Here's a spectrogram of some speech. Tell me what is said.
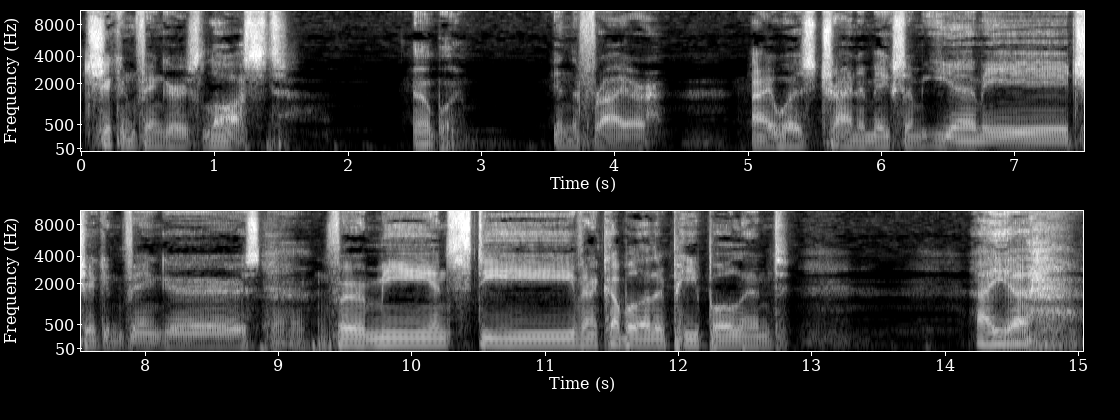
chicken fingers lost Oh boy. in the fryer. I was trying to make some yummy chicken fingers for me and Steve and a couple other people, and I, uh,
